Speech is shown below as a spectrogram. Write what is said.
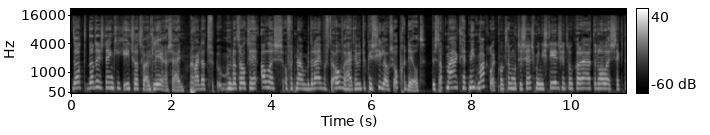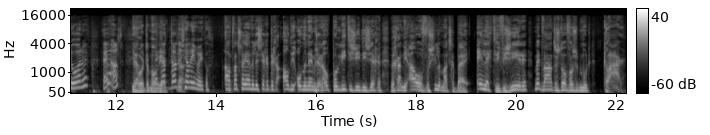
dat, dat is denk ik iets wat we aan het leren zijn. Maar dat, omdat we ook de, alles, of het nou een bedrijf of de overheid, hebben we natuurlijk in silo's opgedeeld. Dus dat maakt het niet makkelijk. Want er moeten zes ministeries met elkaar uit en allerlei sectoren. Hè, Ad? Je hoort hem En alweer. dat, dat is heel ingewikkeld. Ad, wat zou jij willen zeggen tegen al die ondernemers en ook politici die zeggen: we gaan die oude fossiele maatschappij elektrificeren met waterstof als het moet? Klaar.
